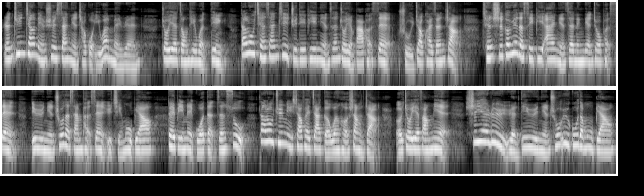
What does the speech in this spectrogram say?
人均将连续三年超过一万美元，就业总体稳定。大陆前三季 GDP 年增九点八 percent，属于较快增长。前十个月的 CPI 年增零点九 percent，低于年初的三 percent 预期目标。对比美国等增速，大陆居民消费价格温和上涨。而就业方面，失业率远低于年初预估的目标，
